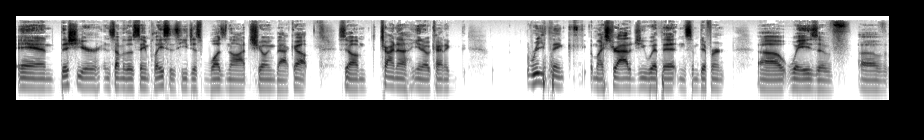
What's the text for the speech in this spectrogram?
and this year in some of those same places he just was not showing back up. So I'm trying to, you know, kind of rethink my strategy with it and some different uh, ways of of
